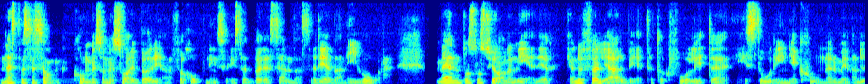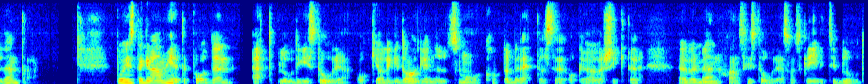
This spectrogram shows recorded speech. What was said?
Nästa säsong kommer som jag sa i början förhoppningsvis att börja sändas redan i vår. Men på sociala medier kan du följa arbetet och få lite historieinjektioner medan du väntar. På Instagram heter podden blodig historia och jag lägger dagligen ut små korta berättelser och översikter över människans historia som skrivits i blod.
